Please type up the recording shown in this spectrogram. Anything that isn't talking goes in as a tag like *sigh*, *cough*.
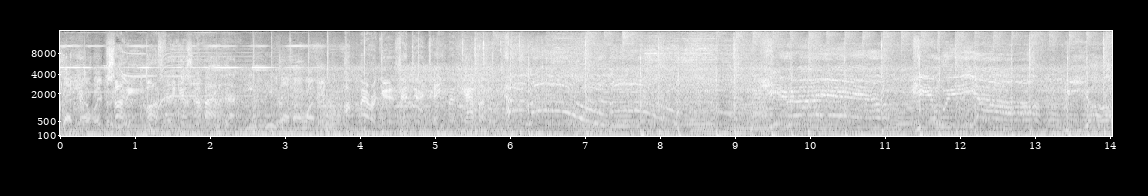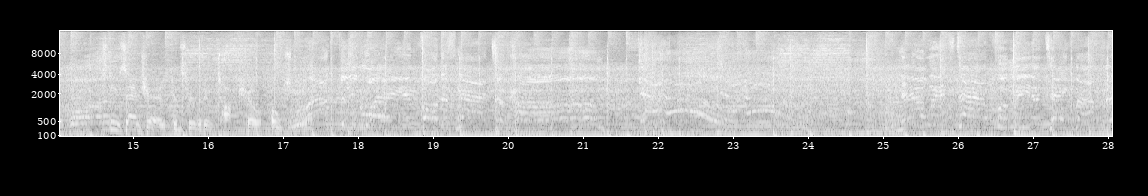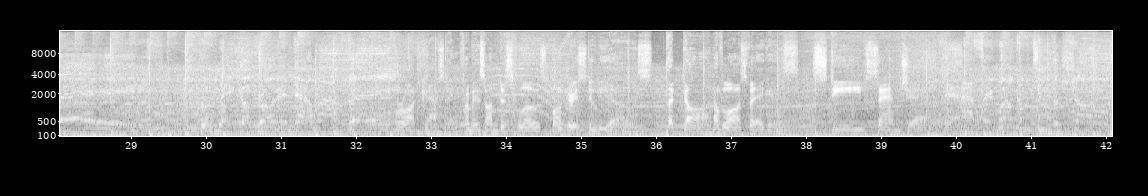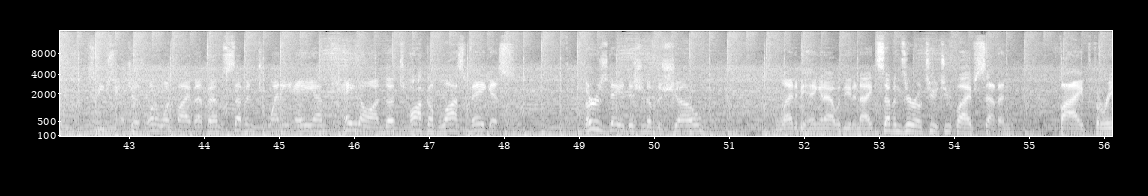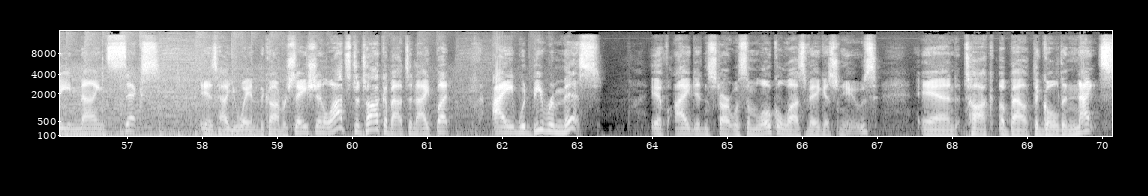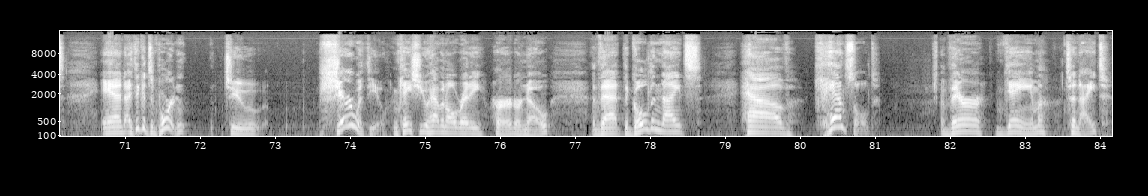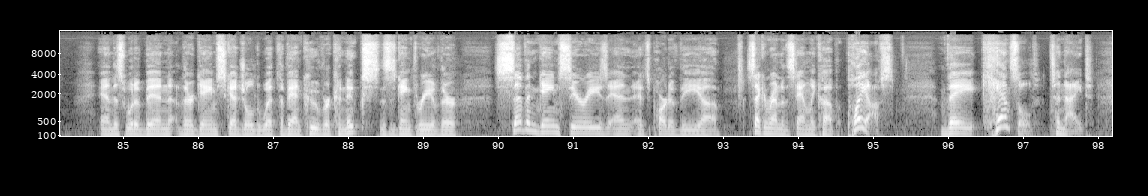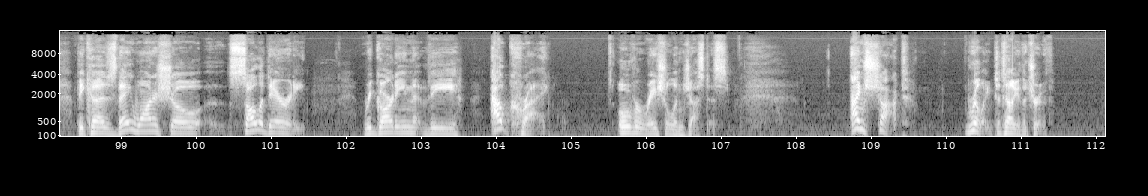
Sunny Las Vegas, Nevada. America's entertainment capital. Hello! Hello! Here I am! Here we are! We are one! Steve Sanchez, conservative talk show host. Broadcasting from his undisclosed bunker studios, the dawn of Las Vegas, Steve Sanchez. Steve Sanchez, 1015 FM, 720 AM, KDON, the talk of Las Vegas. Thursday edition of the show. Glad to be hanging out with you tonight. 702 257 5396 is how you weigh into the conversation. Lots to talk about tonight, but I would be remiss if I didn't start with some local Las Vegas news and talk about the Golden Knights. And I think it's important to share with you, in case you haven't already heard or know, that the Golden Knights have canceled their game tonight. And this would have been their game scheduled with the Vancouver Canucks. This is game three of their seven game series, and it's part of the uh, second round of the Stanley Cup playoffs. They canceled tonight because they want to show solidarity regarding the outcry over racial injustice. I'm shocked, really, to tell you the truth,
